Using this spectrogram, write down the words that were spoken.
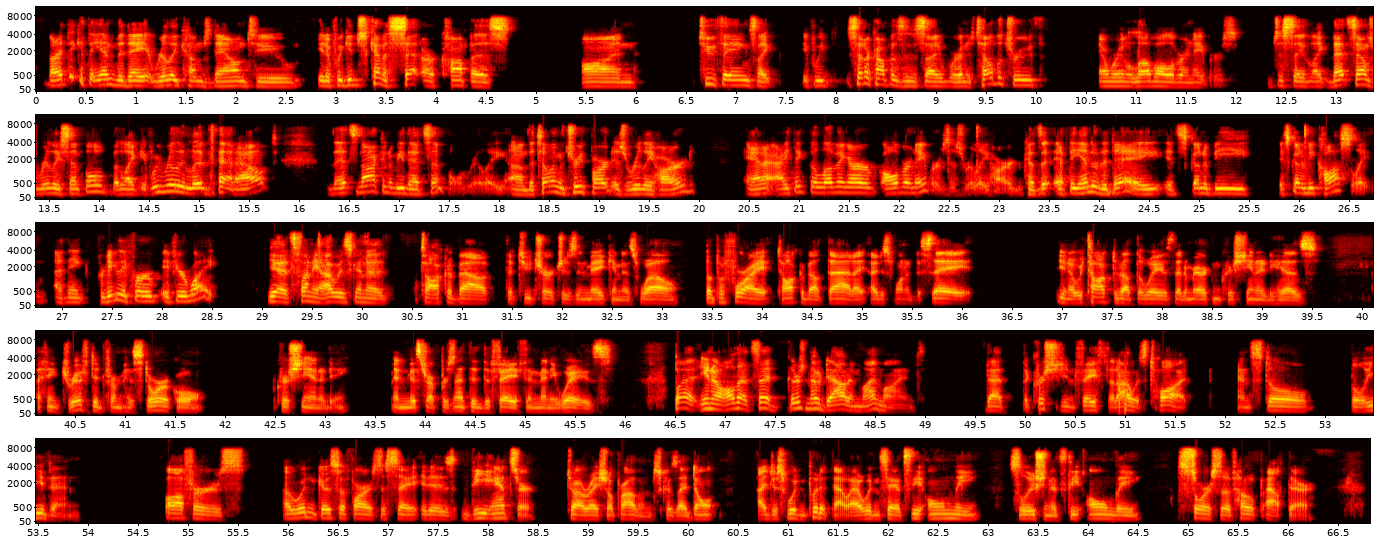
But I think at the end of the day, it really comes down to you know if we could just kind of set our compass on two things like if we set our compass and decide we're going to tell the truth and we're going to love all of our neighbors, just say like that sounds really simple, but like if we really live that out, that's not going to be that simple, really. Um, the telling the truth part is really hard, and I, I think the loving our all of our neighbors is really hard because at the end of the day, it's going to be it's going to be costly. I think, particularly for if you're white. Yeah, it's funny. I was going to talk about the two churches in Macon as well. But before I talk about that, I, I just wanted to say, you know, we talked about the ways that American Christianity has, I think, drifted from historical Christianity and misrepresented the faith in many ways. But, you know, all that said, there's no doubt in my mind that the Christian faith that I was taught and still believe in offers, I wouldn't go so far as to say it is the answer to our racial problems, because I don't, I just wouldn't put it that way. I wouldn't say it's the only solution, it's the only source of hope out there.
